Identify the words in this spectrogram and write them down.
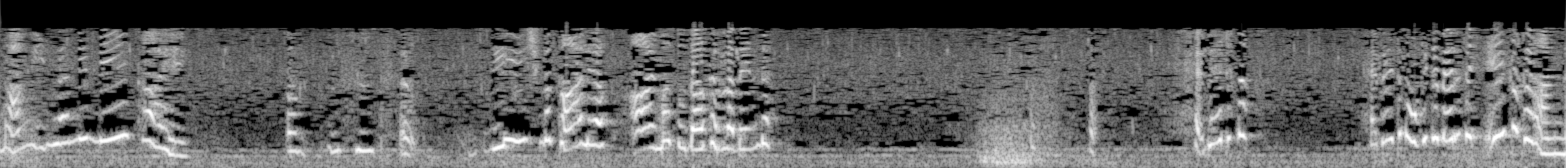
මං ඉල්ලන්නේ මේකයි. ග්‍රීෂ්ම කාලයක් ආයමත් උදා කරලා දෙන්න. හැබැයිටම හැබැයිටම ඔහිට බැරිද ඒක කරන්න.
